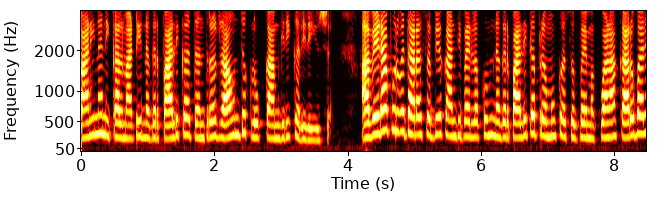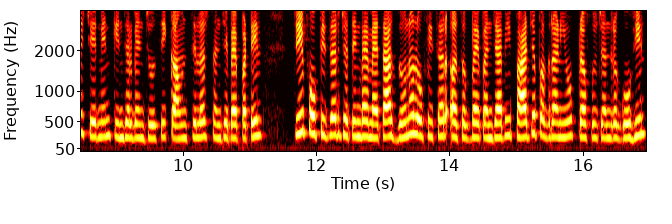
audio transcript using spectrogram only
પાણીના નિકાલ માટે નગરપાલિકા તંત્ર રાઉન્ડ ધ ક્લોક કામગીરી કરી રહ્યું છે. આ વેળા પૂર્વ ધારાસભ્ય કાંતિભાઈ લકુમ, નગરપાલિકા પ્રમુખ અશોકભાઈ મકવાણા, કારોબારી chairman Kinjalben Joshi, councillor Sanjaybhai Patel, chief officer Jatinbhai Mehta, zonal officer Ashokbhai Punjabi, Bhajap અગ્રણીઓ પ્રફુલચંદ્ર ગોહિલ,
